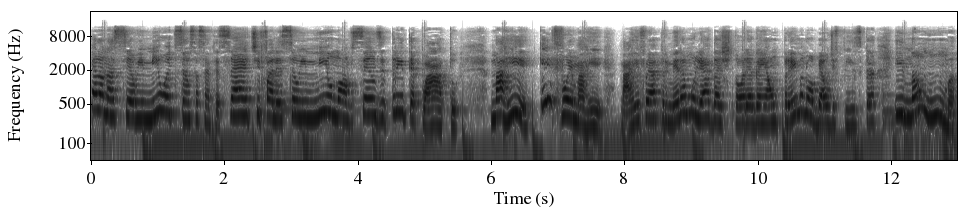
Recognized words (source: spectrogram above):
Ela nasceu em 1867 e faleceu em 1934. Marie, quem foi Marie? Marie foi a primeira mulher da história a ganhar um prêmio Nobel de Física e não uma,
